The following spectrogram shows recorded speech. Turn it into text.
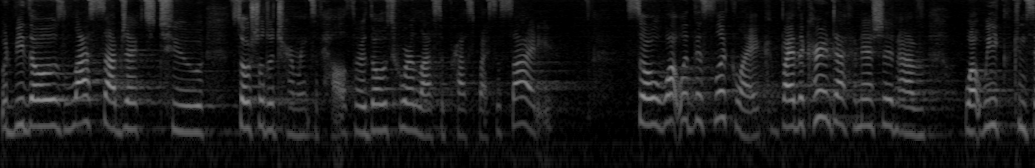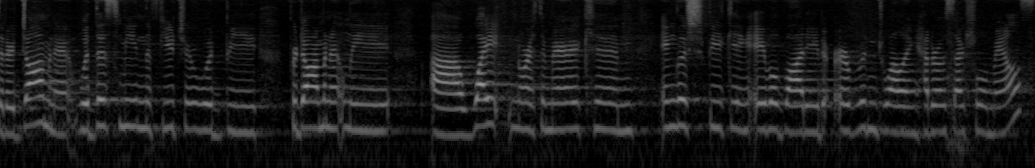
would be those less subject to social determinants of health or those who are less oppressed by society. So what would this look like? By the current definition of what we consider dominant, would this mean the future would be predominantly uh, white, North American, English-speaking, able-bodied, urban-dwelling, heterosexual males?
